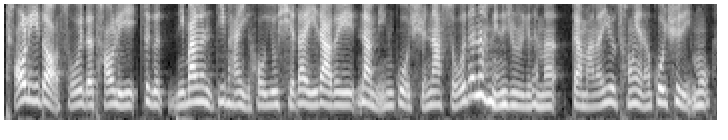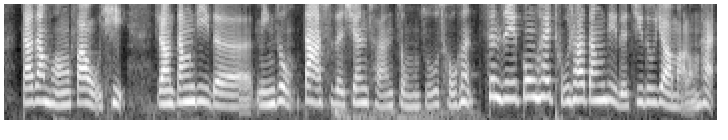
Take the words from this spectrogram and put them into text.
逃离到所谓的逃离这个黎巴嫩地盘以后，又携带一大堆难民过去。那所谓的难民呢，就是给他们干嘛呢？又重演了过去的一幕：搭帐篷、发武器，让当地的民众大肆的宣传种族仇恨，甚至于公开屠杀当地的基督教马龙派。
